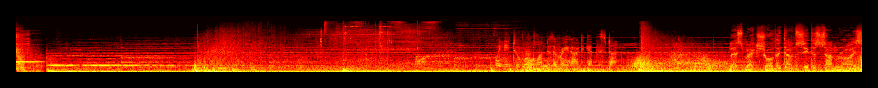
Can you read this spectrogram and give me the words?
We need to roll under the radar to get this done. Let's make sure they don't see the sunrise.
